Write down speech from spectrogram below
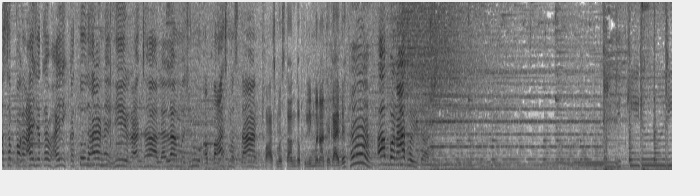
में सब पकड़ाई जाते भाई। कत्तो उदाहरण है। हीर रांझा लैला मजनू अब्बास मस्तान। बास मस्तान तो फ़िल्म बनाते काय बे? हाँ आप बनात हो इधर की डोरी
